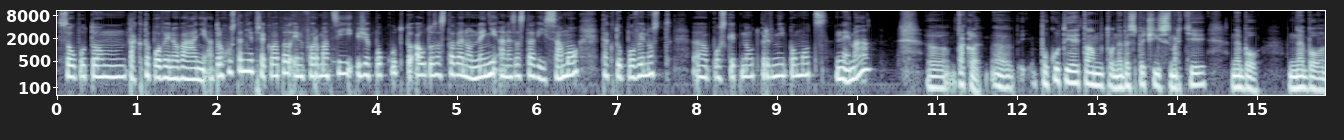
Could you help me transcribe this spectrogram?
jsou potom takto povinováni. A trochu jste mě překvapil informací, že pokud to auto zastaveno není a nezastaví samo, tak tu povinnost eh, poskytnout první pomoc nemá? Eh, takhle, eh, pokud je tam to nebezpečí smrti nebo nebo,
